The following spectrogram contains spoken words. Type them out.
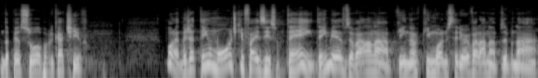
da pessoa, para o aplicativo. Pô, mas já tem um monte que faz isso. Tem, tem mesmo. Você vai lá na. Quem, quem mora no exterior vai lá, na, por exemplo, na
